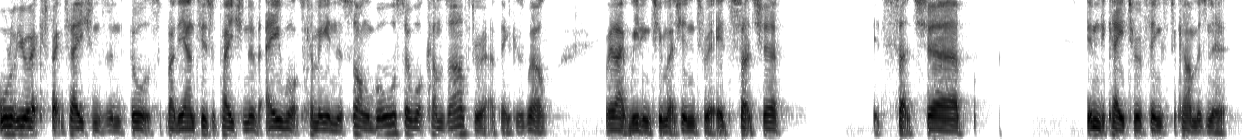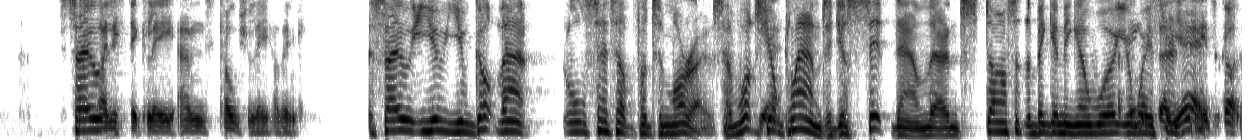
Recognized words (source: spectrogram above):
all of your expectations and thoughts about the anticipation of a what's coming in the song, but also what comes after it. I think as well, without reading too much into it. It's such a it's such a indicator of things to come, isn't it? So stylistically and culturally, I think. So you you've got that all set up for tomorrow. So what's your plan to just sit down there and start at the beginning and work I your way so, through? Yeah, it's got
